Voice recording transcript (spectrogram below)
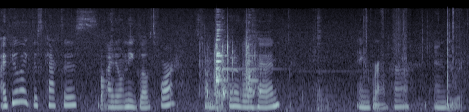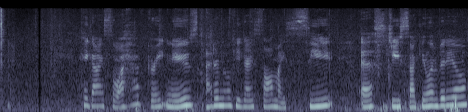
I feel like this cactus I don't need gloves for. So I'm just gonna go ahead and grab her and do it. Hey guys, so I have great news. I don't know if you guys saw my CSG succulent video.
